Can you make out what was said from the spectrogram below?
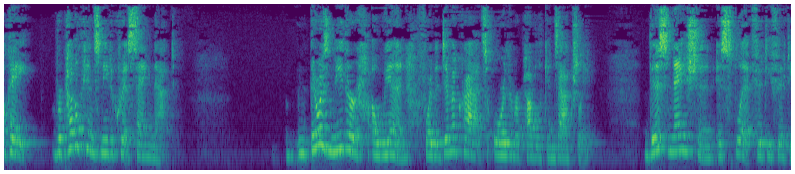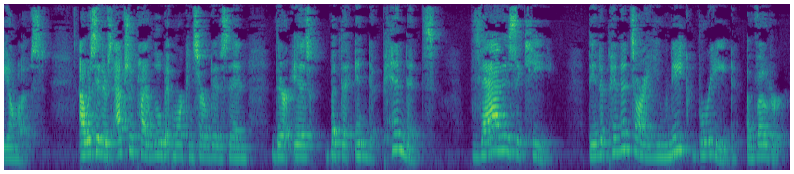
Okay, Republicans need to quit saying that. There was neither a win for the Democrats or the Republicans, actually this nation is split 50 50 almost. I would say there's actually probably a little bit more conservatives than there is, but the independents, that is the key. The independents are a unique breed of voter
